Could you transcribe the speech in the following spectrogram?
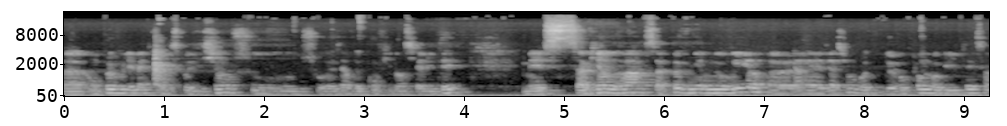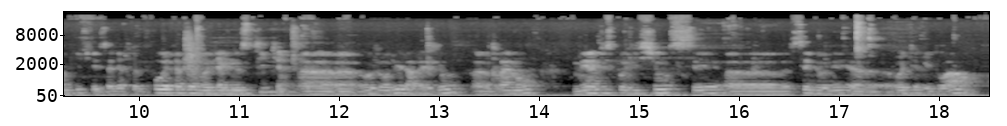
euh, on peut vous les mettre à disposition sous, réserve de confidentialité mais ça viendra, ça peut venir nourrir euh, la réalisation de vos, plans de mobilité simplifiés. C'est-à-dire que pour établir vos diagnostics, aujourd'hui la région vraiment met à disposition ces données au territoire.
